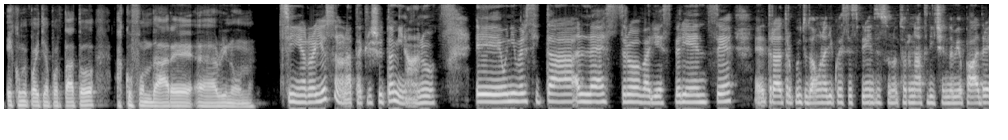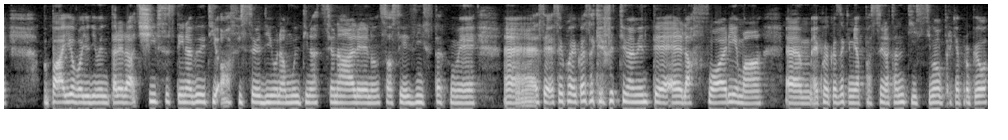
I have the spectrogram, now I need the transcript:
e come poi ti ha portato a cofondare uh, Renown? Sì, allora io sono nata e cresciuta a Milano e università all'estero, varie esperienze. Eh, tra l'altro, appunto, da una di queste esperienze sono tornata dicendo a mio padre: Papà, io voglio diventare la Chief Sustainability Officer di una multinazionale. Non so se esista come eh, se, è qualcosa che effettivamente è là fuori, ma ehm, è qualcosa che mi appassiona tantissimo perché proprio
